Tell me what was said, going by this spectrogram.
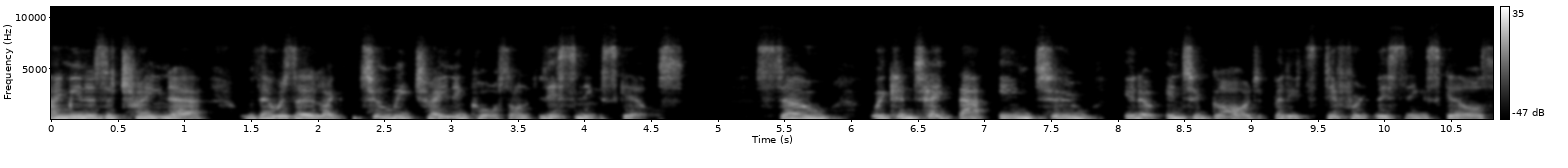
I mean, as a trainer, there was a like two week training course on listening skills, so we can take that into, you know, into God, but it's different listening skills,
